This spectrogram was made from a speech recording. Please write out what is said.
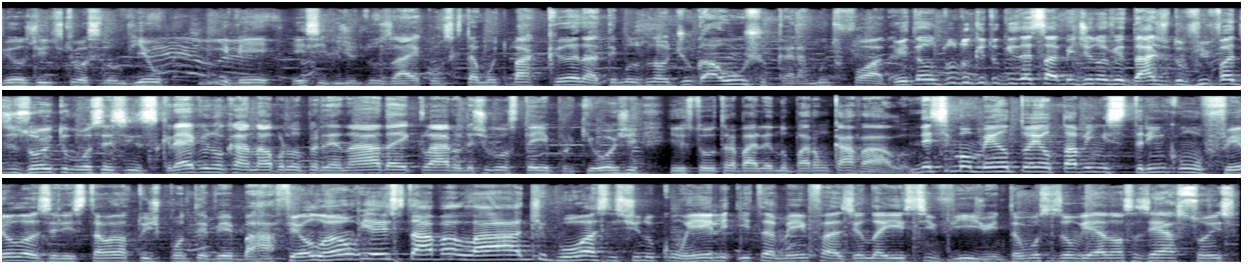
ver os vídeos que você não viu e ver esse vídeo dos icons que tá muito bacana, tem temos Ronaldinho Gaúcho, cara, muito foda. Então tudo que tu quiser saber de novidade do FIFA 18, você se inscreve no canal para não perder nada e claro, deixa o gostei, porque hoje estou trabalhando para um cavalo. Nesse momento eu tava em stream com o Feulas, ele estava na twitch.tv barra Feulão e eu estava lá de boa assistindo com ele e também fazendo aí esse vídeo, então vocês vão ver as nossas reações,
